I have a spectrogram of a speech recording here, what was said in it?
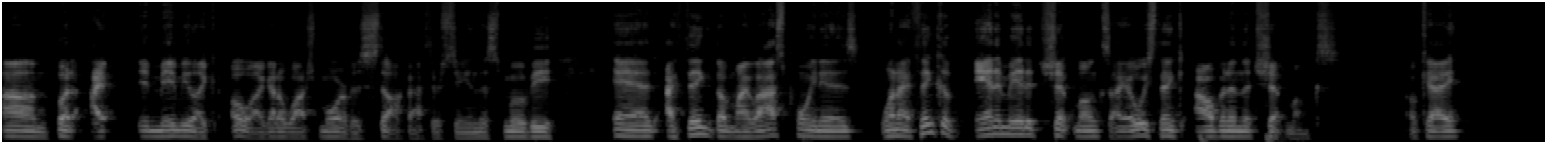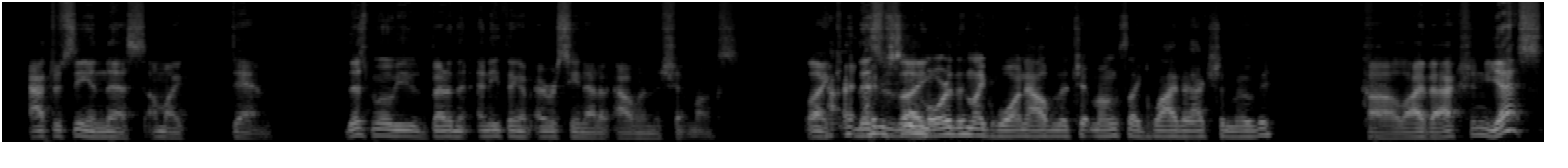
Um, but I it made me like, oh, I got to watch more of his stuff after seeing this movie. And I think that my last point is when I think of animated chipmunks, I always think Alvin and the Chipmunks. Okay. After seeing this, I'm like, damn, this movie is better than anything I've ever seen out of Alvin and the Chipmunks. Like this is like more than like one album the Chipmunks like live action movie. Uh, live action, yes,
